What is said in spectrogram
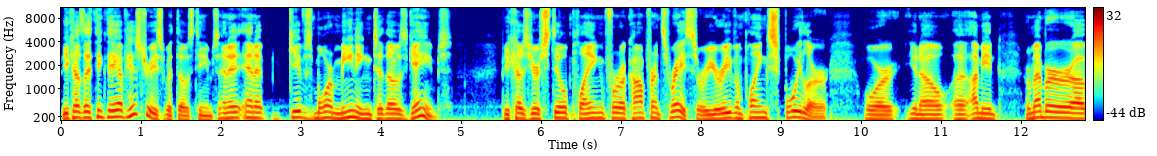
because I think they have histories with those teams, and it and it gives more meaning to those games because you're still playing for a conference race, or you're even playing spoiler, or you know, uh, I mean, remember. Uh,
